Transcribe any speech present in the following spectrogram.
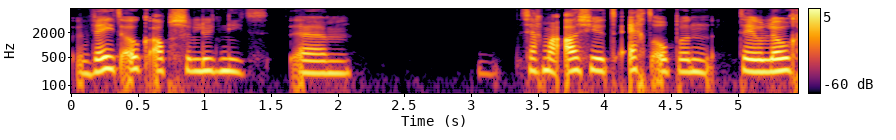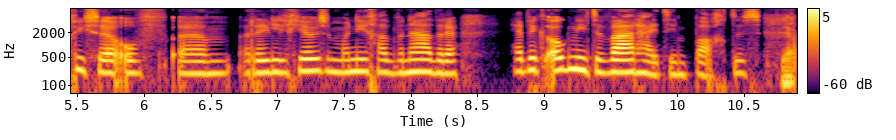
weet ook absoluut niet, ehm, zeg maar, als je het echt op een theologische of ehm, religieuze manier gaat benaderen, heb ik ook niet de waarheid in pacht. Dus Ja.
